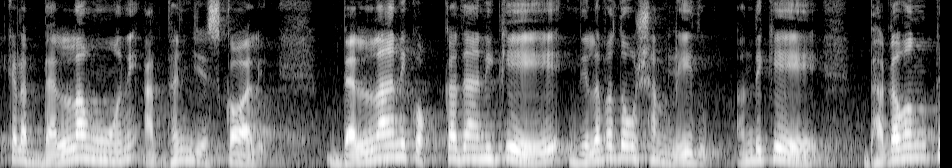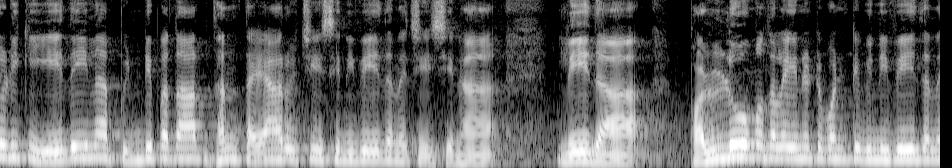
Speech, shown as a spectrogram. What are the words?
ఇక్కడ బెల్లము అని అర్థం చేసుకోవాలి. బెల్లానికి ఒక్కదానికే నిలవదోషం లేదు. అందుకే భగవంతుడికి ఏదైనా పిండి పదార్థం తయారు చేసి నివేదన చేసినా లేదా పళ్ళు మొదలైనటువంటివి నివేదన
